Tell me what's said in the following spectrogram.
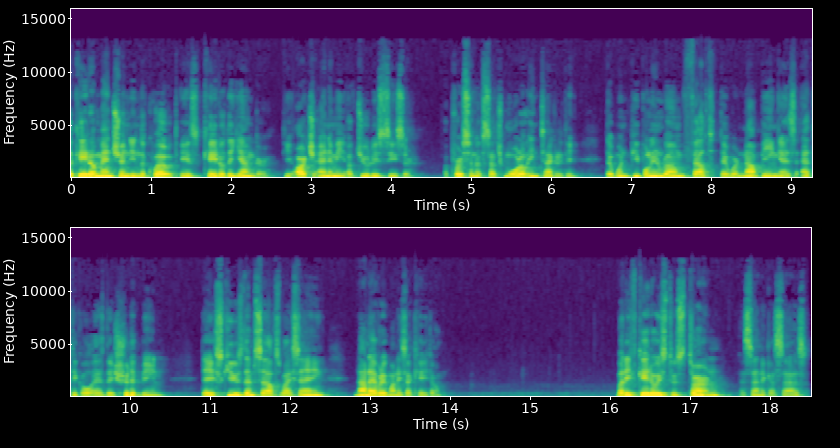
The Cato mentioned in the quote is Cato the Younger, the arch enemy of Julius Caesar, a person of such moral integrity that when people in Rome felt they were not being as ethical as they should have been, they excused themselves by saying, Not everyone is a Cato. But if Cato is too stern, as Seneca says,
